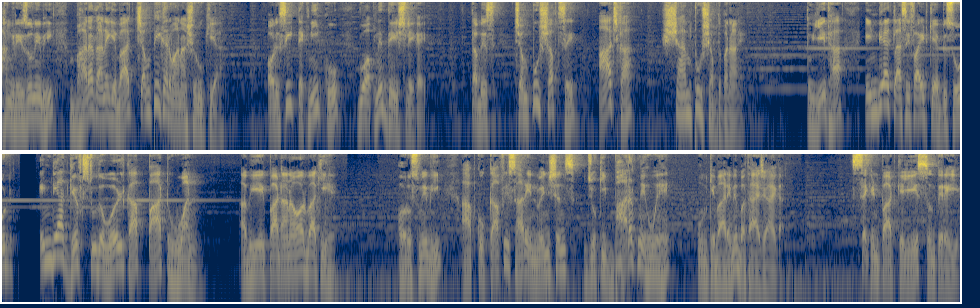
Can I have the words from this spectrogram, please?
अंग्रेज़ों ने भी भारत आने के बाद चंपी करवाना शुरू किया और इसी टेक्निक को वो अपने देश ले गए। तब इस चंपू शब्द से आज का शैम्पू शब्द बना है। तो ये था इंडिया क्लासिफाइड के episode India gifts to the world का पार्ट वन अभी एक पार्ट आना और बाकी है। और उसमें भी आपको काफ़ी सारे इन्वेंशन जो कि भारत में हुए हैं, उनके बारे में बताया जाएगा। सेकेंड पार्ट के लिए सुनते रहिए।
